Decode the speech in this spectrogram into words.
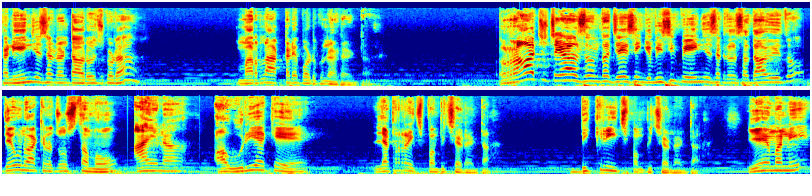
కానీ ఏం చేశాడంట ఆ రోజు కూడా? మరలా అక్కడే పడుకున్నాడంట. రాజు చేయాల్సినంత చేసి ఇంక విసిపి ఏం చేశాడు తెలుసా దావీతో దేవుని వాక్యం చూస్తాము. ఆయన ఆ ఉరియాకే లెటర్ ఇచ్చి పంపించాడంట. డిగ్రీ ఇచ్చి పంపించాడంట. ఏమని?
